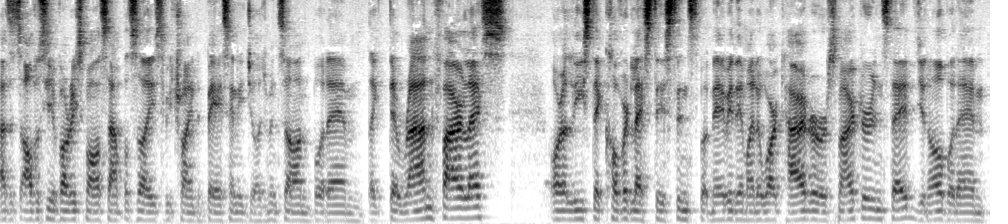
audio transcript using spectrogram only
as it's obviously a very small sample size to be trying to base any judgments on. But um, like they ran far less, or at least they covered less distance, but maybe they might have worked harder or smarter instead, you know. But um,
